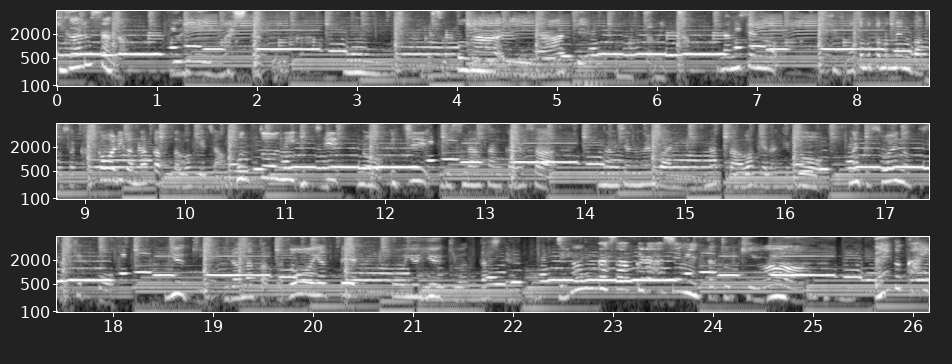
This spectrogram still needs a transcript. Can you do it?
気軽さがより増したというかうんなんかそこがいいなって思っためっちゃ。波線のともとさ関わりがなかったわけじゃん。本当に1の1リスナーさんからさ波線のメンバーになったわけだけどなんかそういうのってさ結構勇気いらなかった。どうやってそういう勇気は出してるの？自分がサークル始めた時は大学入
